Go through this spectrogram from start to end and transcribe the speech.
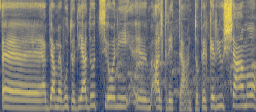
eh, abbiamo avuto di adozioni eh, altrettanto perché riusciamo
